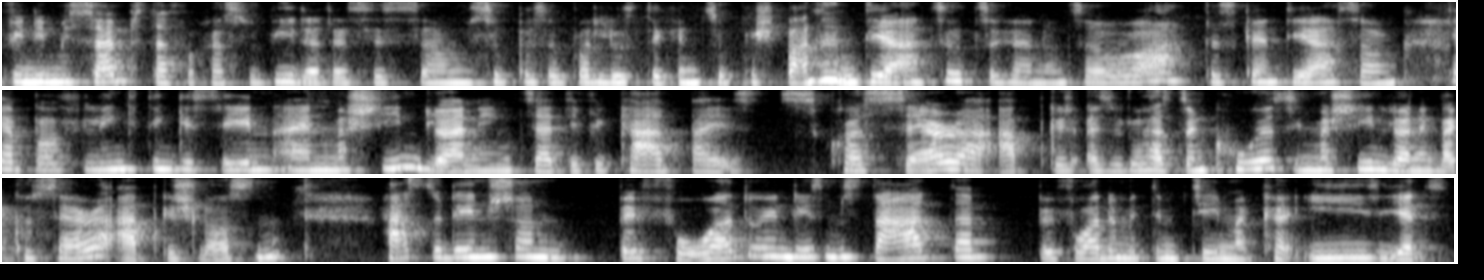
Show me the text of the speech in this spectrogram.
finde ich mich selbst einfach auch so wieder. Das ist ähm, super, super lustig und super spannend, dir auch zuzuhören und so, wow, das könnt ihr auch sagen. Ich habe auf LinkedIn gesehen, ein Machine Learning Zertifikat bei Coursera abgeschlossen. Also du hast einen Kurs in Machine Learning bei Coursera abgeschlossen. Hast du den schon, bevor du in diesem Startup, bevor du mit dem Thema KI jetzt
